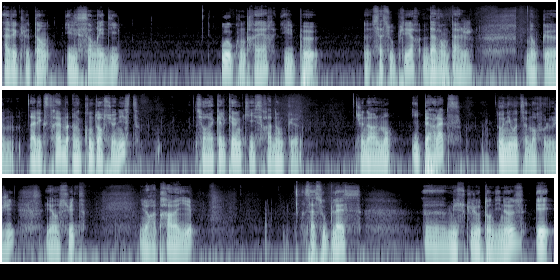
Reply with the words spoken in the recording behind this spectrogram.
avec le temps, il s'enraidit. Ou au contraire, il peut euh, s'assouplir davantage. Donc euh, à l'extrême, un contorsionniste sera quelqu'un qui sera donc euh, généralement hyperlaxe au niveau de sa morphologie, et ensuite il aura travaillé sa souplesse euh, musculo-tendineuse et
